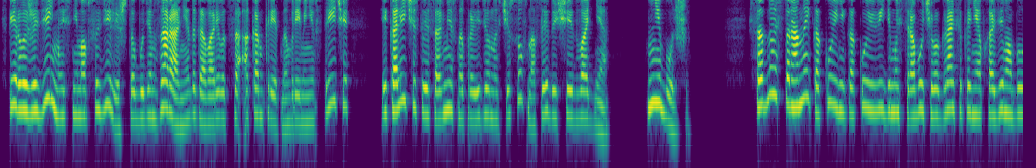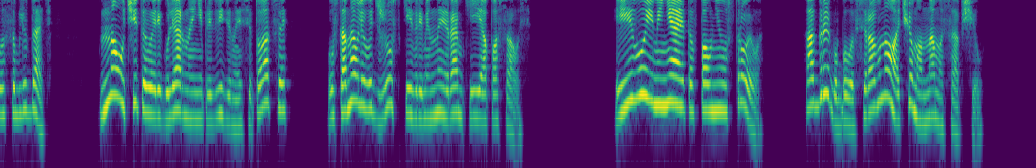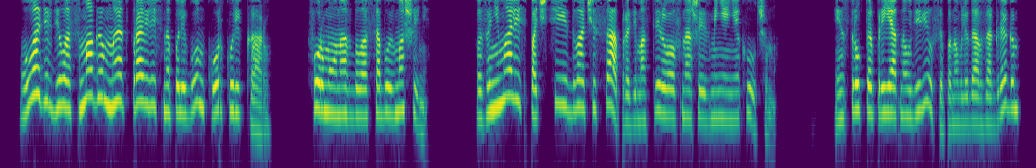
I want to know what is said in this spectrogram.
В первый же день мы с ним обсудили, что будем заранее договариваться о конкретном времени встречи и количестве совместно проведенных часов на следующие два дня. Не больше. С одной стороны, какую-никакую видимость рабочего графика необходимо было соблюдать, но, учитывая регулярные непредвиденные ситуации, устанавливать жесткие временные рамки я опасалась. И его, и меня это вполне устроило. А Грегу было все равно, о чем он нам и сообщил. Уладив дела с магом, мы отправились на полигон Корку-Рикару. Форма у нас была с собой в машине. Позанимались почти два часа, продемонстрировав наши изменения к лучшему. Инструктор приятно удивился, понаблюдав за Грегом,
